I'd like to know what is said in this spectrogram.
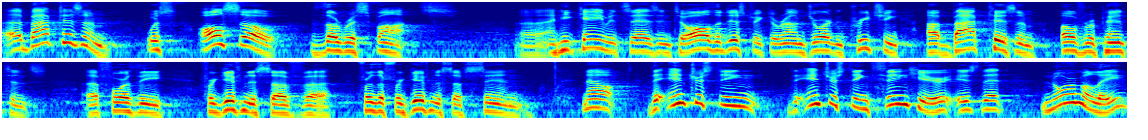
uh, baptism was also the response. Uh, and he came, it says, into all the district around Jordan preaching a baptism of repentance uh, for, the forgiveness of, uh, for the forgiveness of sin. Now, the interesting, the interesting thing here is that normally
